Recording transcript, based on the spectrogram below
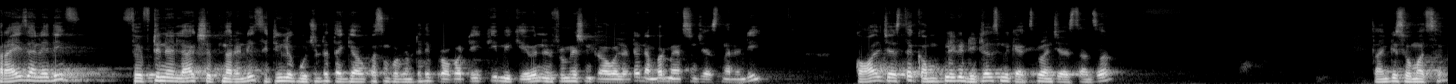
ప్రైస్ అనేది ఫిఫ్టీ నైన్ ల్యాక్స్ చెప్తున్నారండి. సిట్టింగ్లో కూర్చుంటే తగ్గే అవకాశం కూడా ఉంటుంది. ప్రాపర్టీకి మీకు ఏమైనా ఇన్ఫర్మేషన్ కావాలంటే నెంబర్ మెన్షన్ చేస్తున్నానండి. కాల్ చేస్తే కంప్లీట్ డీటెయిల్స్ మీకు ఎక్స్ప్లెయిన్ చేస్తాను sir. Thank you so much sir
